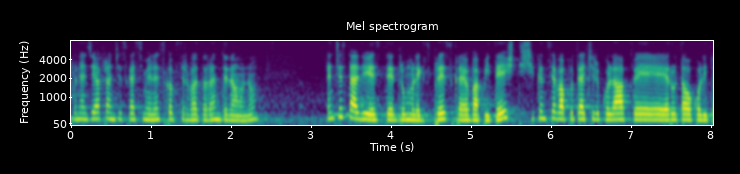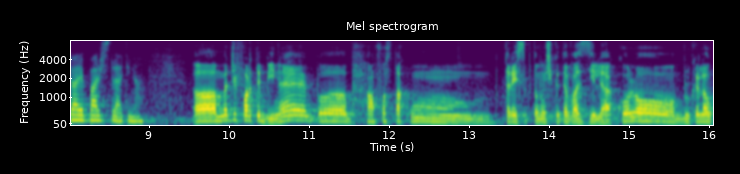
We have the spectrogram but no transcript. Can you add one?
Bună ziua, Francesca Simenescu, observator Antena 1. În ce stadiu este drumul expres Craiova-Pitești și când se va putea circula pe ruta ocolitoare Balș-Slatina? Uh, merge foarte bine. Uh, am fost acum trei săptămâni și câteva zile acolo. Lucrurile au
